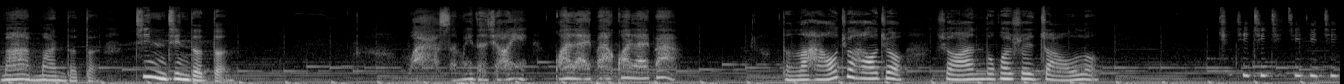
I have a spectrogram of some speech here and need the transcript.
慢慢的等，静静的等。哇，神秘的脚印，快来吧，快来吧！等了好久好久，小安都快睡着了。叽叽叽叽叽叽叽，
